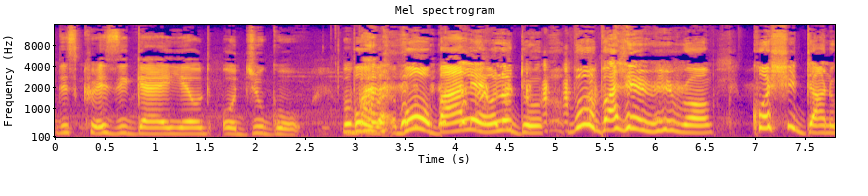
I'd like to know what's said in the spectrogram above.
this crazy guy yelled Ojugo. bó bó baálé olódo bó baálé ríran kó sì dànù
